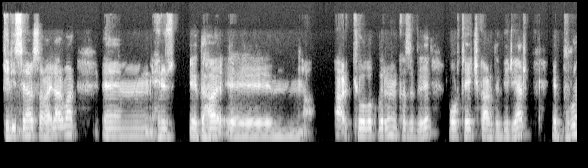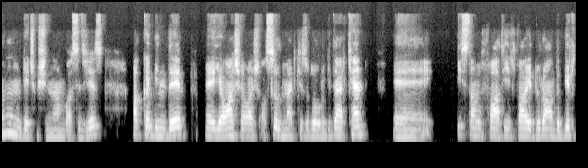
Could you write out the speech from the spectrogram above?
kiliseler, saraylar var. E, henüz e, daha e, arkeologların kazıdığı, ortaya çıkardığı bir yer. E, buranın geçmişinden bahsedeceğiz. Akabinde e, yavaş yavaş asıl merkeze doğru giderken e, İstanbul Fatih İtfaiye durağında bir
